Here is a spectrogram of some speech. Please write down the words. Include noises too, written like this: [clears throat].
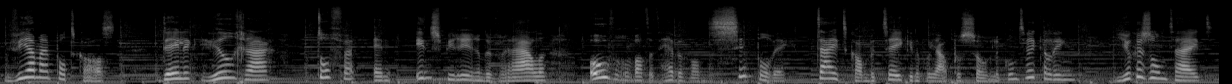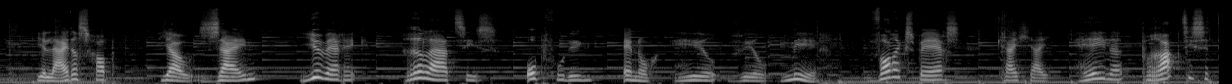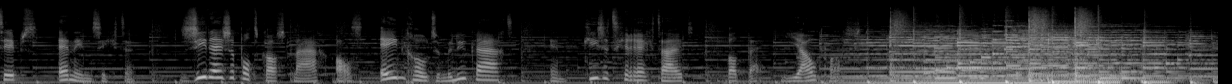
Via mijn podcast deel ik heel graag toffe en inspirerende verhalen over wat het hebben van simpelweg tijd kan betekenen voor jouw persoonlijke ontwikkeling, je gezondheid, je leiderschap, jouw zijn, je werk, relaties, opvoeding en nog heel veel meer. Van experts krijg jij hele praktische tips en inzichten. Zie deze podcast maar als één grote menukaart en kies het gerecht uit wat bij jou past.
